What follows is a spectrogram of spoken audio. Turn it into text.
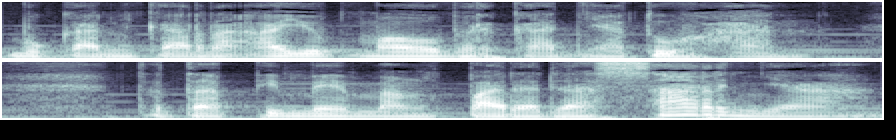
bukan karena Ayub mau berkatnya Tuhan, tetapi memang pada dasarnya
